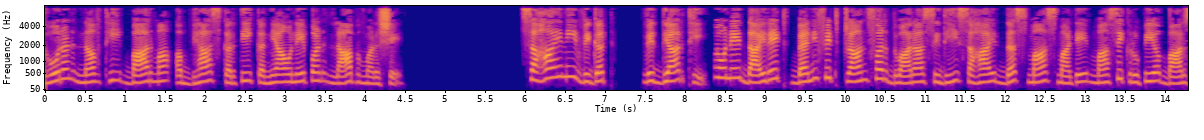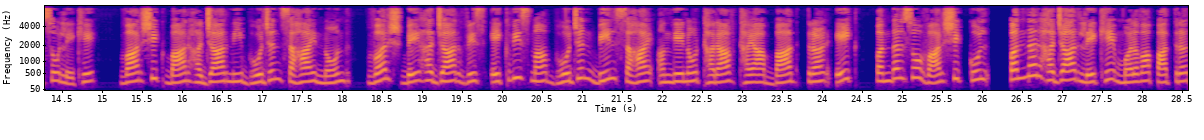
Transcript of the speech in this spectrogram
ધોરણ નવથી બારમાં અભ્યાસ કરતી કન્યાઓને પણ લાભ મળશે સહાયની વિગત विद्यार्थी ने डायरेक्ट बेनिफिट ट्रांसफर द्वारा सीधी सहाय दस मास माटे मासिक रूपये बारसो लेखे वार्षिक बार हजार नी भोजन सहाय नोंध वर्ष बेहजार वीस एकवीस मा भोजन बिल सहाय अंगे नो ठराव थया बाद त्रण एक पंदर सौ वार्षिक कुल पंदर हजार लेखे मलवापात्र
